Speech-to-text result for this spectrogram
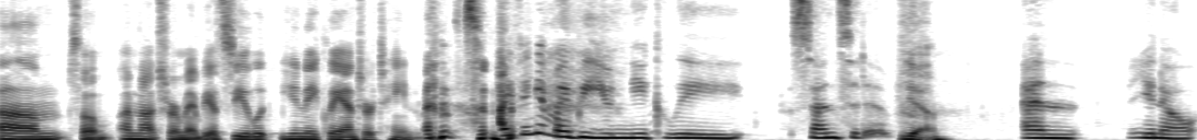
Um, so I'm not sure. Maybe it's u- uniquely entertainment. I think it might be uniquely sensitive. yeah. And, you know,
